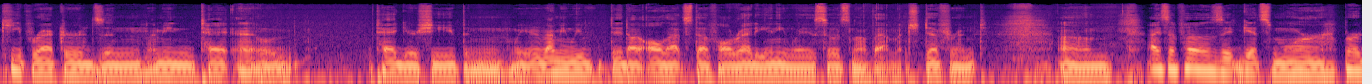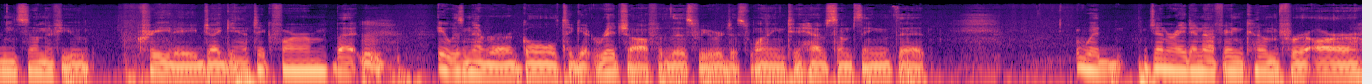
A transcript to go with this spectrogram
keep records and I mean ta- uh, tag your sheep and we. I mean we did all that stuff already anyway, so it's not that much different. Um, I suppose it gets more burdensome if you create a gigantic farm, but Mm. it was never our goal to get rich off of this. We were just wanting to have something that would generate enough income for our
